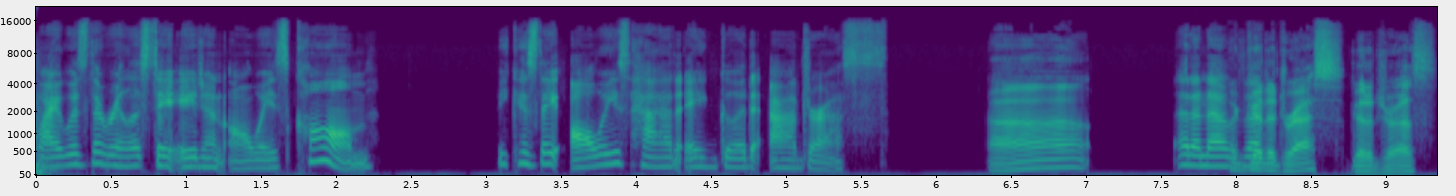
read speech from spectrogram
Why was the real estate agent always calm? Because they always had a good address. Uh, I don't know. a the- good address. Good address.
